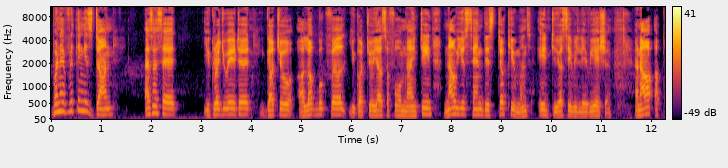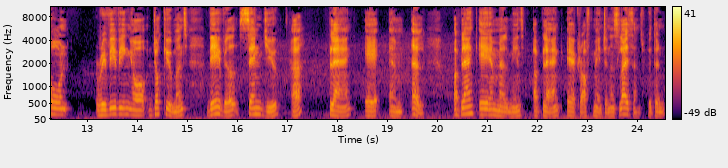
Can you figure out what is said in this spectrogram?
when everything is done as I said you graduated, you got your uh, logbook filled, you got your EASA form 19. Now you send these documents into your civil aviation. And now upon reviewing your documents, they will send you a blank AML. A blank AML means a blank aircraft maintenance license with an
